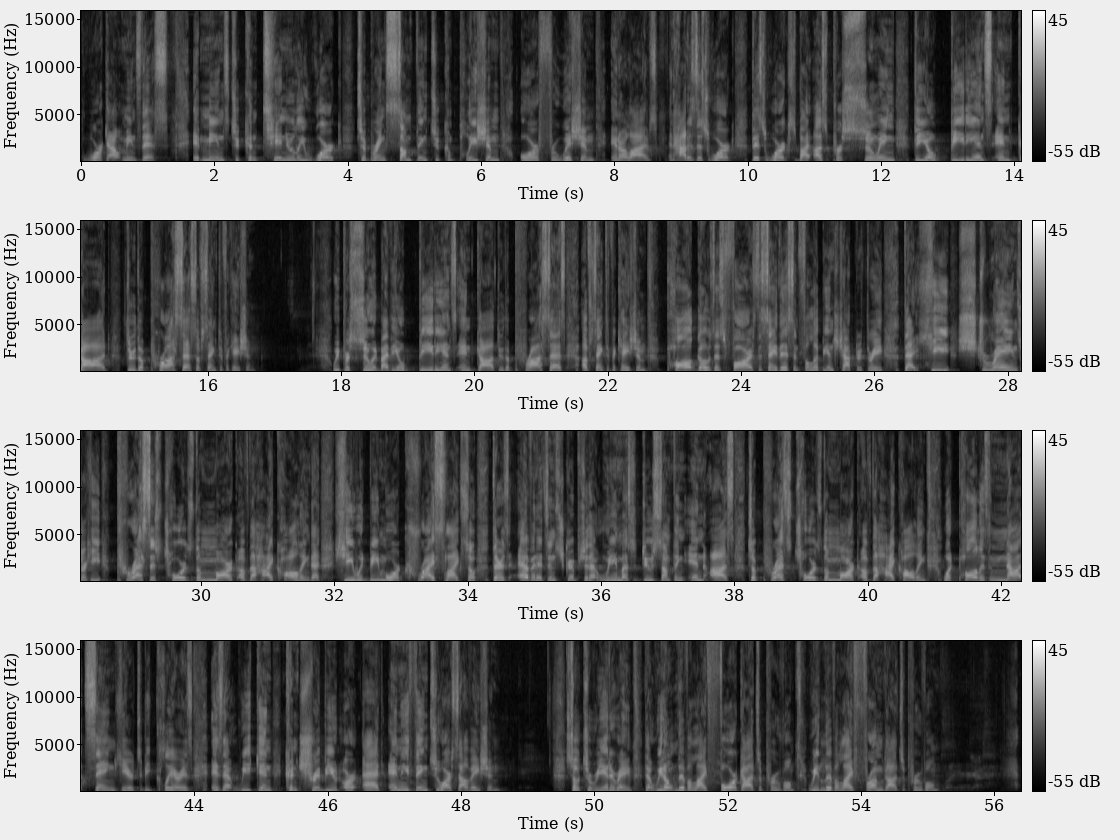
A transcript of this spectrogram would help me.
Workout means this it means to continually work to bring something to completion or fruition in our lives. And how does this work? This works by us pursuing the obedience in God through the process of sanctification. We pursue it by the obedience in God through the process of sanctification. Paul goes as far as to say this in Philippians chapter 3 that he strains or he presses towards the mark of the high calling, that he would be more Christ like. So there's evidence in Scripture that we must do something in us to press towards the mark of the high calling. What Paul is not saying here, to be clear, is, is that we can contribute or add anything to our salvation. So, to reiterate, that we don't live a life for God's approval, we live a life from God's approval.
